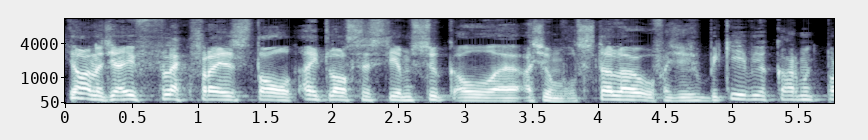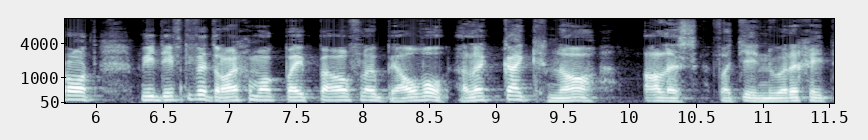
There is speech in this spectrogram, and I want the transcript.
Ja, en as jy 'n vlekvrye stal uitlaatstelsel soek al uh, as jy hom wil stilhou of as jy 'n bietjie weer jou kar moet praat, moet jy definitief 'n draai gemaak by Powerflow Belwel. Hulle kyk na alles wat jy nodig het.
